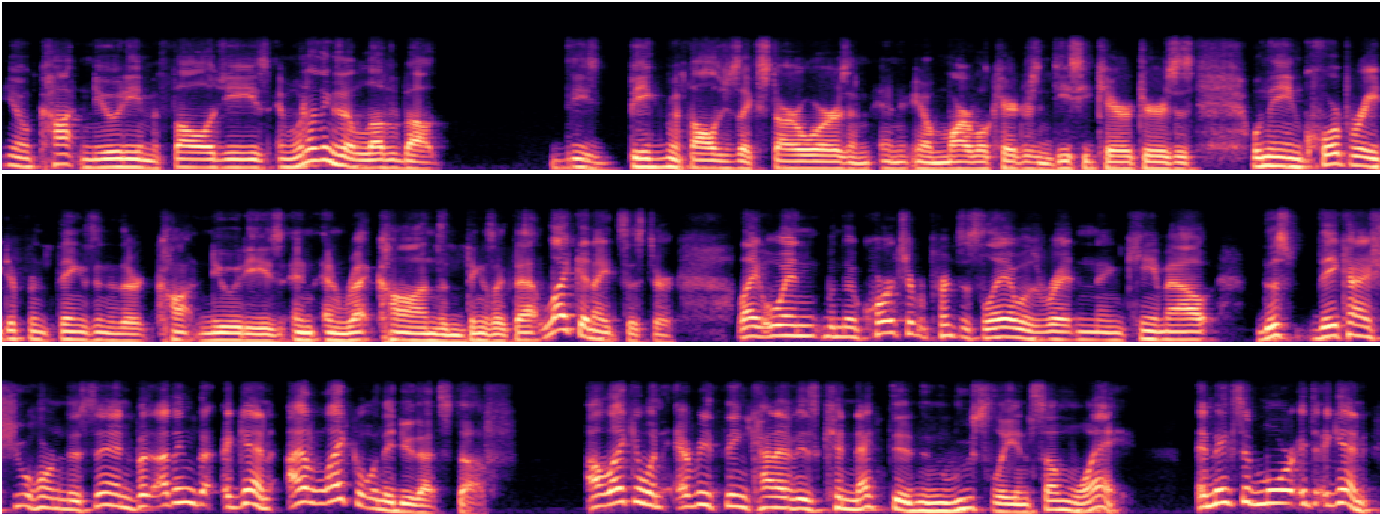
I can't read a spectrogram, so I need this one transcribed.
you know, continuity and mythologies, and one of the things I love about these big mythologies like Star Wars and, and you know Marvel characters and DC characters is when they incorporate different things into their continuities and, and retcons and things like that, like a Night Sister. Like when when the Courtship of Princess Leia was written and came out, this they kind of shoehorned this in. But I think that again, I like it when they do that stuff. I like it when everything kind of is connected and loosely in some way. It makes it more. It, again,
